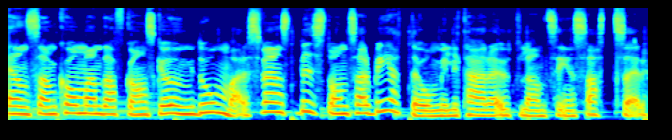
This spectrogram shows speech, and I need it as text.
Ensamkommande afghanska ungdomar, svenskt biståndsarbete och militära utlandsinsatser.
